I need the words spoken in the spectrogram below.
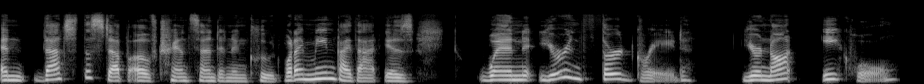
And that's the step of transcend and include. What i mean by that is when you're in third grade, you're not equal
